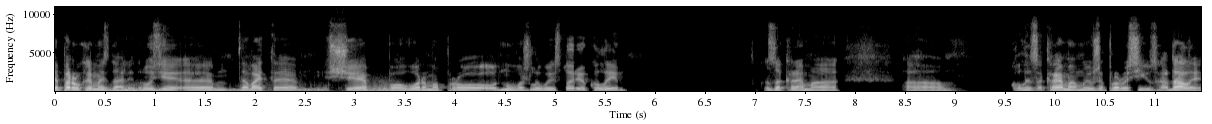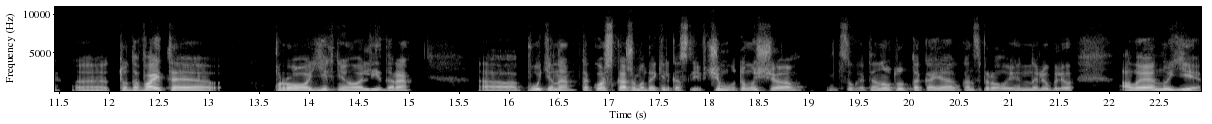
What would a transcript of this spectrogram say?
Тепер рухаємось далі, друзі. Е, давайте ще поговоримо про одну важливу історію, коли зокрема, коли зокрема ми вже про Росію згадали, е, то давайте про їхнього лідера Путіна також скажемо декілька слів. Чому? Тому що слухайте, ну тут така я конспірологію не люблю, але ну є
